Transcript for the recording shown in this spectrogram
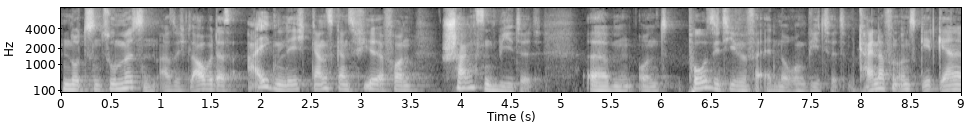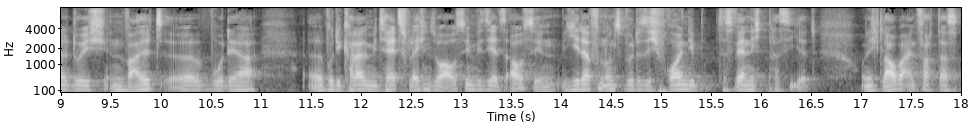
nutzen zu müssen. Also ich glaube, dass eigentlich ganz, ganz viel davon Chancen bietet ähm, und positive Veränderungen bietet. Keiner von uns geht gerne durch einen Wald, äh, wo der äh, wo die Kalamitätsflächen so aussehen, wie sie jetzt aussehen. Jeder von uns würde sich freuen, die, das wäre nicht passiert. Und ich glaube einfach, dass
